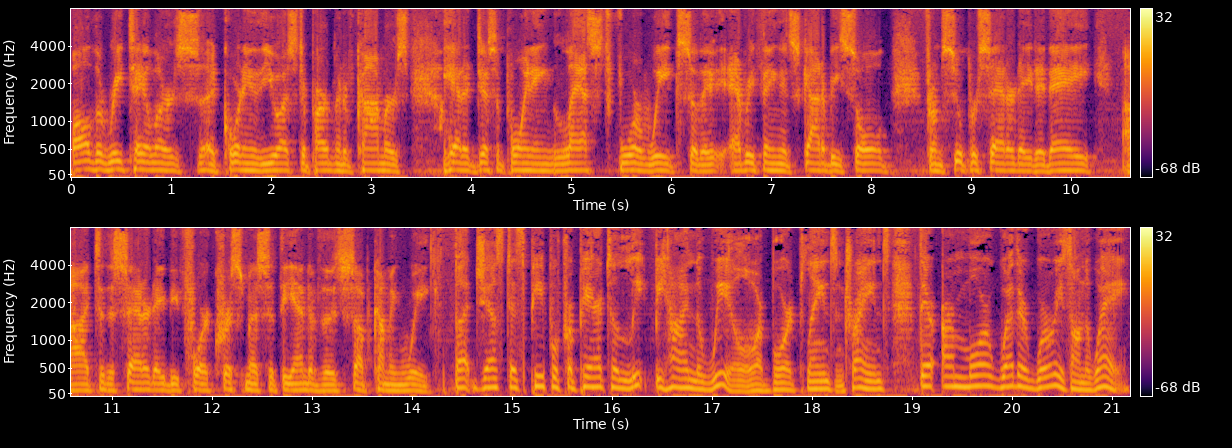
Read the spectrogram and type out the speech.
All the retailers, according to the U.S. Department of Commerce, had a disappointing last four weeks. So they, everything that's got to be sold from Super Saturday today uh, to the Saturday before Christmas at the end of this upcoming week. But just as people prepare to leap behind the wheel or board planes and trains, there are more weather worries on the way.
